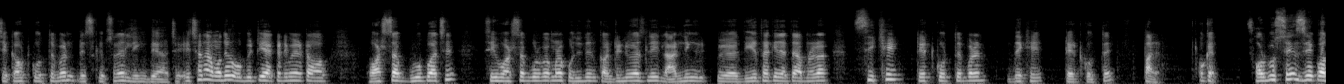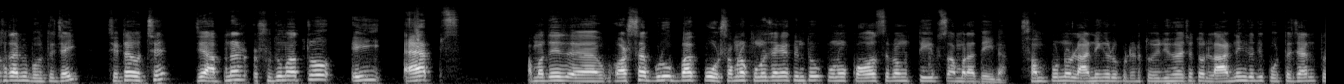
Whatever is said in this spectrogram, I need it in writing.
check out করতে পারেন ডিসক্রিপশনে লিঙ্ক দেওয়া আছে। এছাড়া আমাদের ওবিটি একাডেমির একটা হোয়াটসঅ্যাপ গ্রুপ আছে। সেই হোয়াটসঅ্যাপ গ্রুপে আমরা প্রতিদিন কন্টিনিউয়াসলি লার্নিং দিয়ে থাকি যাতে আপনারা শিখে ট্রেড করতে পারেন, দেখে ট্রেড করতে পারেন। ওকে সর্বশেষ যে কথাটা আমি বলতে চাই, সেটা হচ্ছে যে আপনার শুধুমাত্র এই অ্যাপস আমাদের হোয়াটসঅ্যাপ গ্রুপ বা কোর্স আমরা কোনো জায়গায় কিন্তু কোনো কজ এবং টিপস আমরা দিই না। সম্পূর্ণ লার্নিংয়ের উপর এটা তৈরি হয়েছে। তো লার্নিং যদি করতে চান, তো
